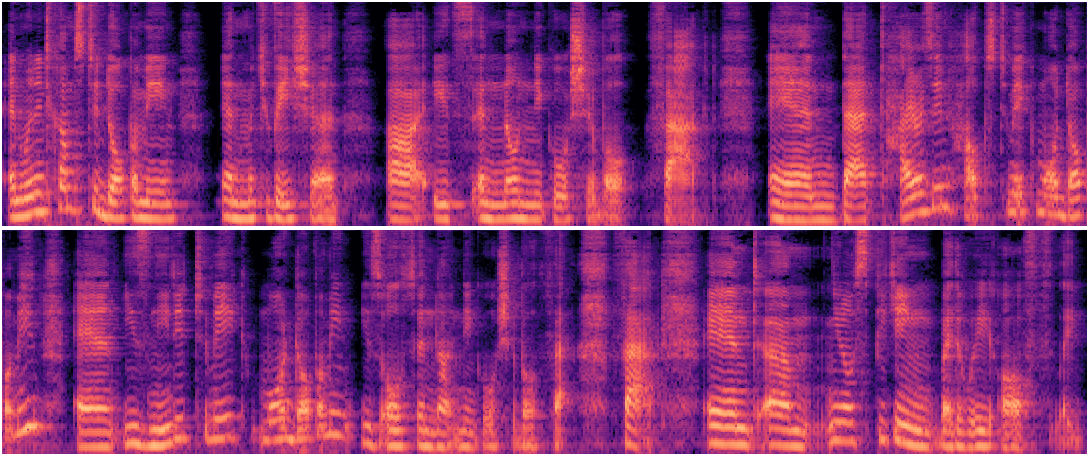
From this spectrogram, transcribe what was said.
And when it comes to dopamine and motivation, uh, it's a non-negotiable fact. And that tyrosine helps to make more dopamine and is needed to make more dopamine is also a non-negotiable fa- fact. And um, you know speaking by the way of like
